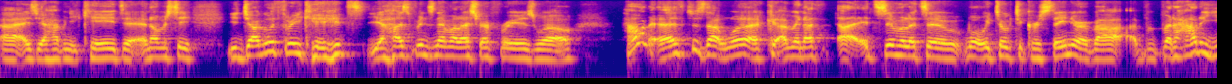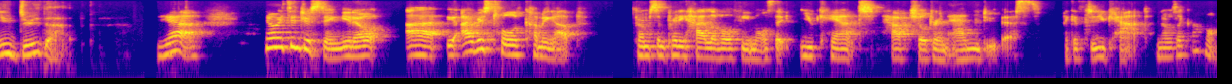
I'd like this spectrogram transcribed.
uh, as you're having your kids. And obviously, you juggle three kids, your husband's an MLS referee as well. How on earth does that work? I mean, I, uh, it's similar to what we talked to Christina about, but how do you do that? Yeah. No, it's interesting. You know, uh, I was told coming up from some pretty high level females that you can't have children and do this like it's you can't. And i was like oh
